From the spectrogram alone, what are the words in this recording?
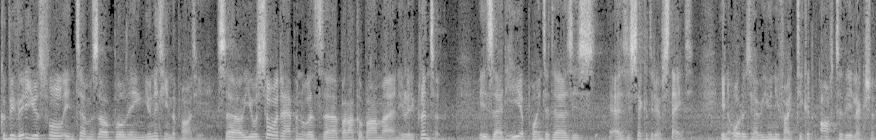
could be very useful in terms of building unity in the party. So you saw what happened with uh, Barack Obama and Hillary Clinton, is that he appointed her as his, as his Secretary of State in order to have a unified ticket after the election.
